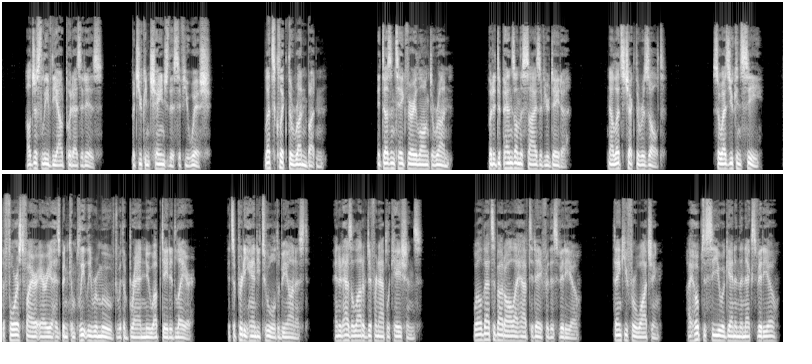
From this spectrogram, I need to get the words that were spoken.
I'll just leave the output as it is, but you can change this if you wish. Let's click the Run button. It doesn't take very long to run, but it depends on the size of your data. Now let's check the result. So as you can see, the forest fire area has been completely removed with a brand new updated layer. It's a pretty handy tool, to be honest, and it has a lot of different applications. Well, that's about all I have today for this video. Thank you for watching. I hope to see you again in the next video.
